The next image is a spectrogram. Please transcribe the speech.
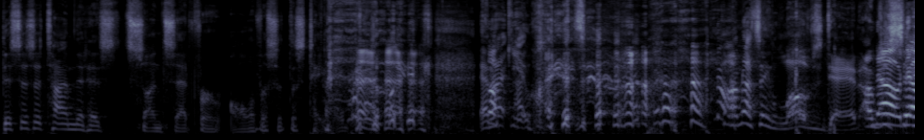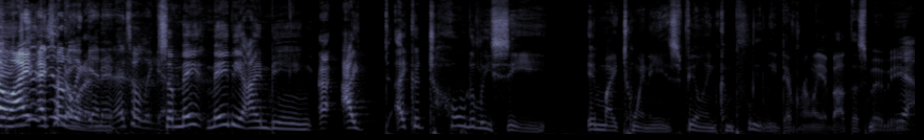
this is a time that has sunset for all of us at this table. Like, and Fuck I- you. I- no, I'm not saying love's dead. I'm No, just no, saying, I- you- I totally get mean. it. I totally get so it. may, maybe I'm being I, I I could totally see in my 20s feeling completely differently about this movie. Yeah.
